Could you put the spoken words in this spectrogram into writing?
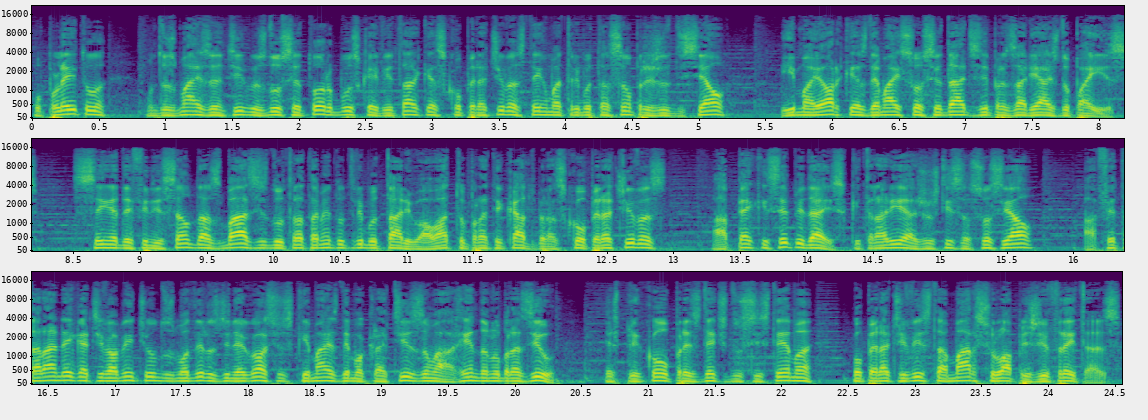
O pleito, um dos mais antigos do setor, busca evitar que as cooperativas tenham uma tributação prejudicial e maior que as demais sociedades empresariais do país. Sem a definição das bases do tratamento tributário ao ato praticado pelas cooperativas, a PEC 110, que traria a justiça social, afetará negativamente um dos modelos de negócios que mais democratizam a renda no Brasil, explicou o presidente do sistema, cooperativista Márcio Lopes de Freitas.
